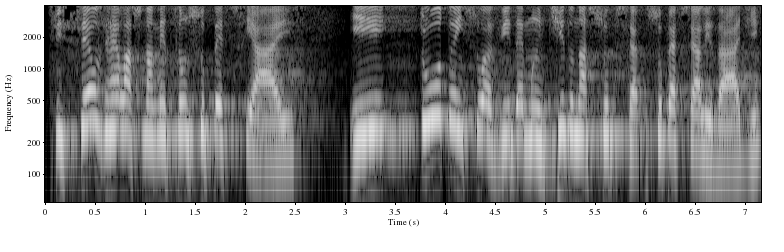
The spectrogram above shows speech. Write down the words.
Se seus relacionamentos são superficiais e tudo em sua vida é mantido na superficialidade,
